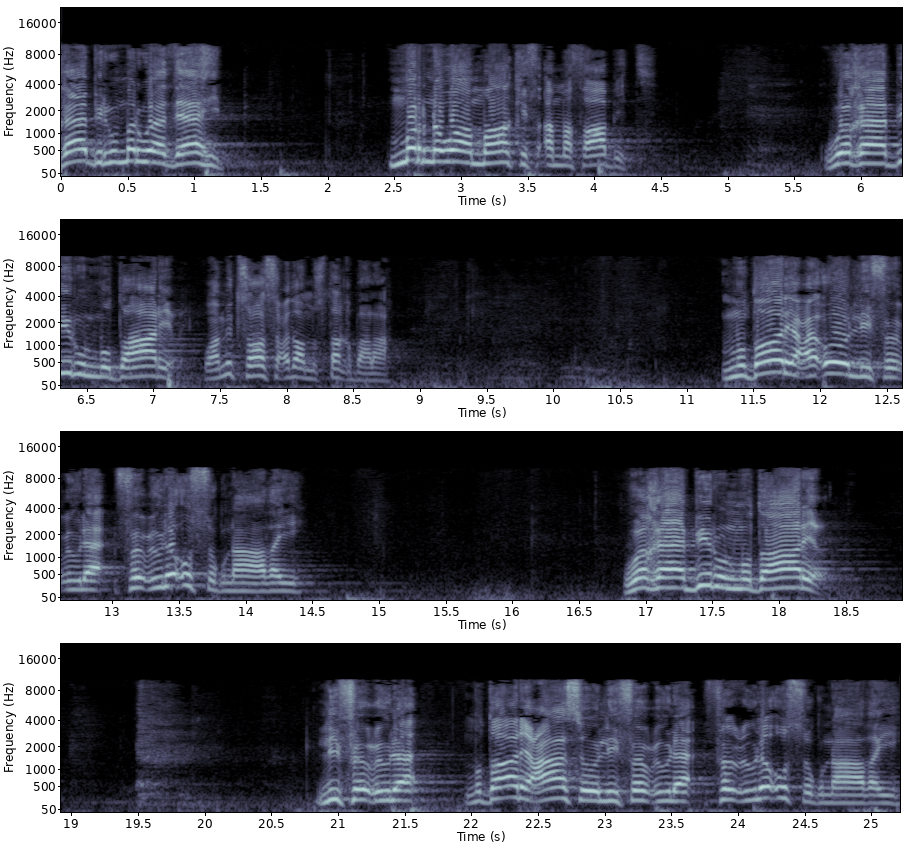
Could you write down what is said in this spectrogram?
Khaabiru mar waa daahib marna waa maakis ama haabit wakaabiru mudaaric waa mid soo socda mustaqbala. Mudaarica oo lifacula facule u sugnaaday wakaabiru mudaaric lifacula mudaaricaasoo lifacula facule u sugnaaday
